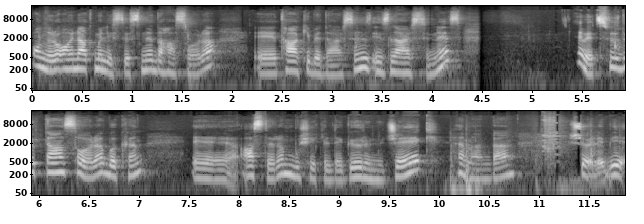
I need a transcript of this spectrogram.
Onları oynatma listesinde daha sonra e, takip edersiniz, izlersiniz. Evet süzdükten sonra bakın e, astarım bu şekilde görünecek. Hemen ben şöyle bir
